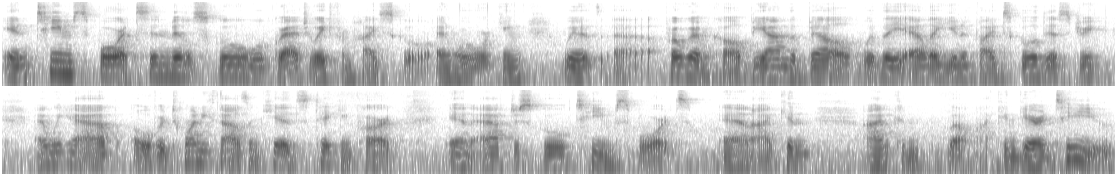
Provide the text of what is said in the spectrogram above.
in team sports in middle school will graduate from high school, and we're working with uh, a program called Beyond the Bell with the LA Unified School District, and we have over 20,000 kids taking part in after-school team sports. And I can, I can, well, I can guarantee you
